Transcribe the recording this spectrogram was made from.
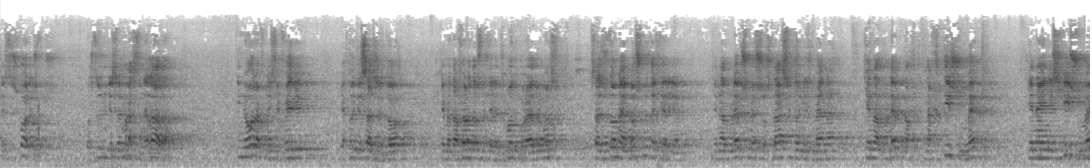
και στις χώρες τους. Κοστίζουν και σε εμάς στην Ελλάδα. Είναι ώρα, φίλε και φίλοι, γι' αυτό και σας ζητώ και μεταφέροντας το χαιρετισμό του Προέδρου μας, σας ζητώ να ενώσουμε τα χέρια και να δουλέψουμε σωστά, συντονισμένα και να, δουλέψουμε, να, χτίσουμε και να ενισχύσουμε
